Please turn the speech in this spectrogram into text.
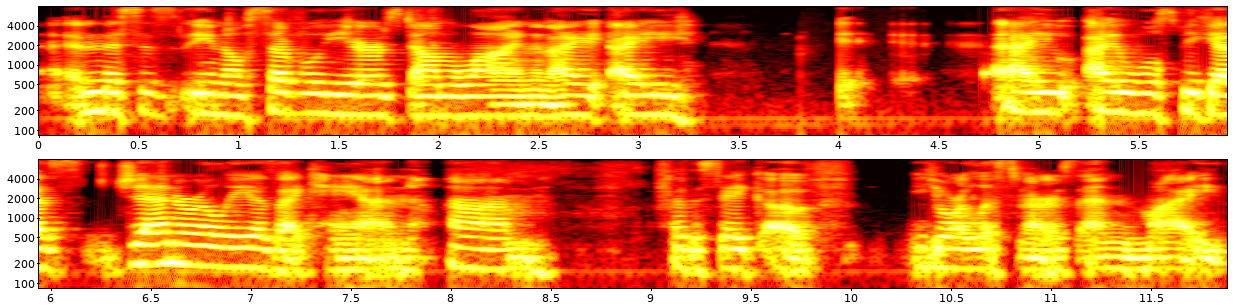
and this is, you know, several years down the line. And I, I, I, I will speak as generally as I can um, for the sake of your listeners and my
